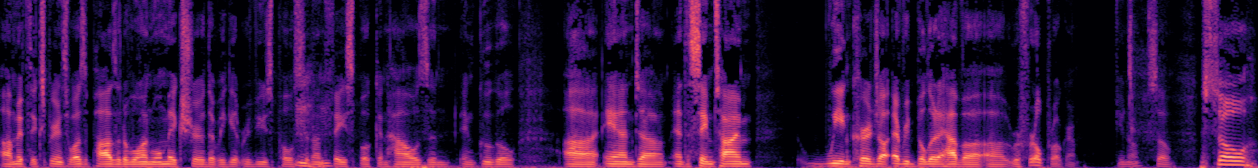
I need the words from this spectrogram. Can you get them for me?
Um, if the experience was a positive one, we'll make sure that we get reviews posted mm-hmm. on Facebook and Houzz and, and Google, uh, and uh, at the same time, we encourage every builder to have a, a referral program. You know, so so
